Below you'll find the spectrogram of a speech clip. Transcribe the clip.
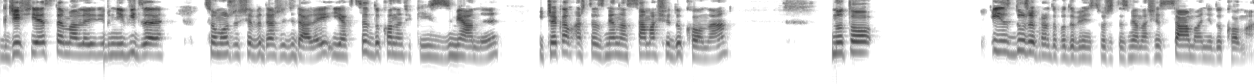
gdzieś jestem, ale nie widzę, co może się wydarzyć dalej i ja chcę dokonać jakiejś zmiany i czekam, aż ta zmiana sama się dokona, no to i jest duże prawdopodobieństwo, że ta zmiana się sama nie dokona.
